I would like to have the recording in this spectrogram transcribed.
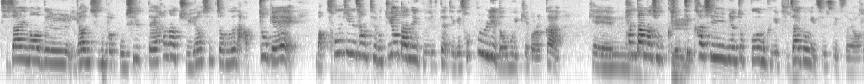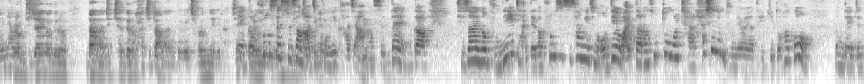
디자이너들 일하시는 걸 보실 때 하나 주의하실 점은 앞쪽에 막 성긴 상태로 뛰어다니고 있을 때 되게 섣불리 너무 이렇게 뭐랄까 이렇게 음. 판단하시고 크리틱하시면 조금 그게 부작용이 있을 수 있어요. 왜냐하면 그럼 디자이너들은 난 아직 제대로 하지도 않았는데 왜 저런 얘기를 하지? 네, 그러니까 프로세스상 아직 있죠. 거기 가지 않았을 음. 때, 그러니까 디자이너 분이 자, 내가 프로세스 상에 지금 어디에 와 있다는 소통을 잘 하시는 분이어야 되기도 하고, 그런데 이제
